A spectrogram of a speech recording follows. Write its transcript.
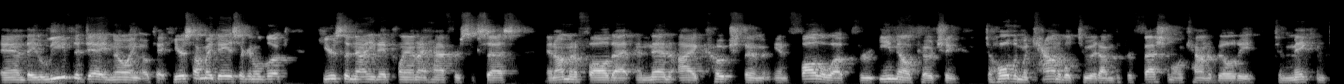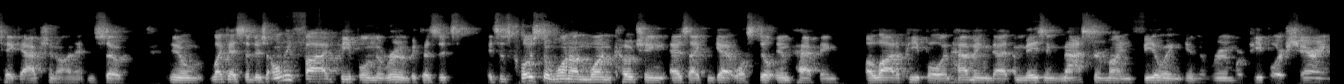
And they leave the day knowing, okay, here's how my days are going to look. Here's the 90 day plan I have for success, and I'm going to follow that. And then I coach them in follow up through email coaching to hold them accountable to it. I'm the professional accountability to make them take action on it. And so, you know, like I said, there's only five people in the room because it's it's as close to one-on-one coaching as I can get while still impacting a lot of people and having that amazing mastermind feeling in the room where people are sharing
